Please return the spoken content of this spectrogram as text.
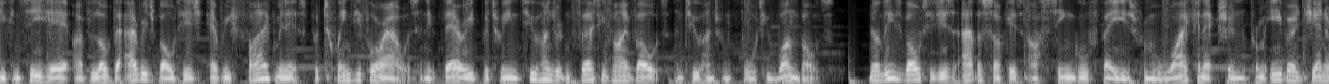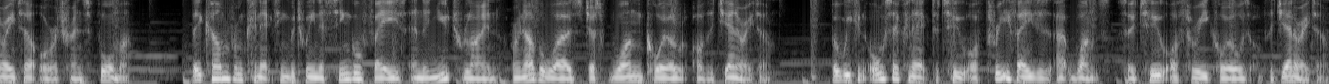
You can see here I've logged the average voltage every 5 minutes for 24 hours and it varied between 235 volts and 241 volts. Now these voltages at the sockets are single phase from a Y connection from either a generator or a transformer. They come from connecting between a single phase and the neutral line or in other words just one coil of the generator. But we can also connect to two or three phases at once, so two or three coils of the generator.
